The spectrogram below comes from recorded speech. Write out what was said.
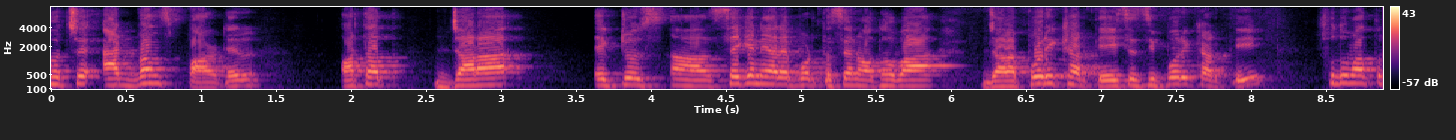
হচ্ছে অ্যাডভান্স পার্টের অর্থাৎ যারা একটু সেকেন্ড ইয়ারে পড়তেছেন অথবা যারা পরীক্ষার্থী এইচএসসি পরীক্ষার্থী, শুধুমাত্র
